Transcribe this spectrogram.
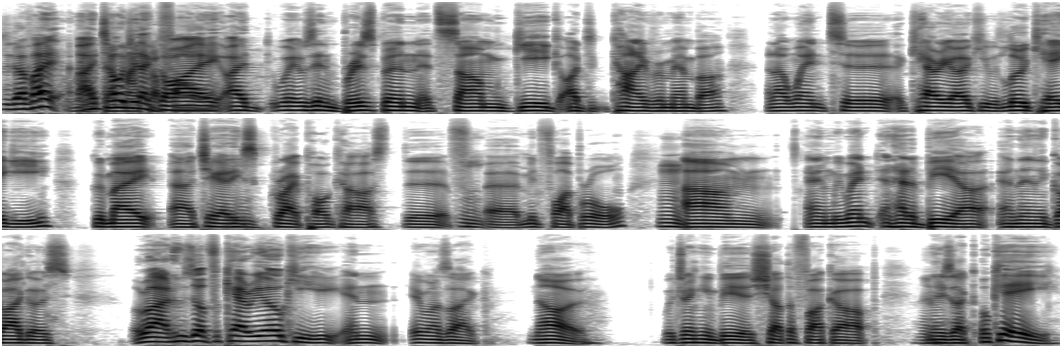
Dude, have I? I told you that guy. I it was in Brisbane at some gig. I can't even remember. And I went to a karaoke with Luke Heggie, good mate. Uh, check out Mm. his great podcast, the f uh, Mid Flight Brawl. Um, and we went and had a beer. And then the guy goes, "All right, who's up for karaoke?" And everyone's like, "No, we're drinking beers. Shut the fuck up." And then he's like, "Okay."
